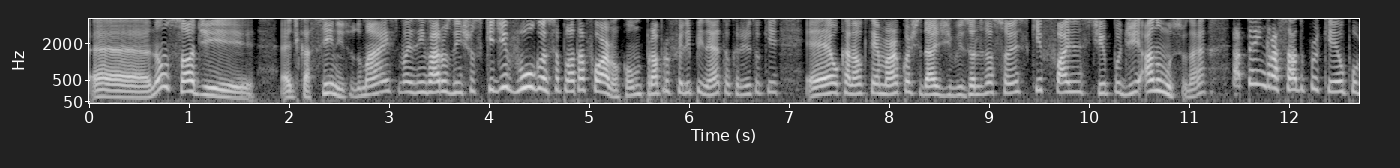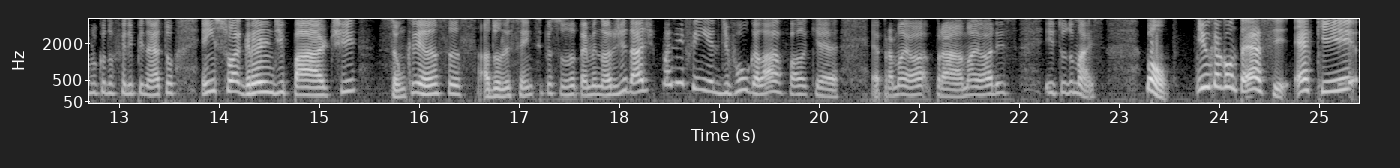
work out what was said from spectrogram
é, não só de, é, de cassino e tudo mais, mas em vários nichos que divulgam essa plataforma, como o próprio Felipe Neto, eu acredito que é o canal que tem a maior quantidade de visualizações que faz esse tipo de anúncio, né? Até é engraçado porque o público do Felipe Neto, em sua grande parte, são crianças, adolescentes e pessoas até menores de idade, mas enfim, ele divulga lá, fala que é, é para maior, maiores e tudo mais. Bom, e o que acontece é que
